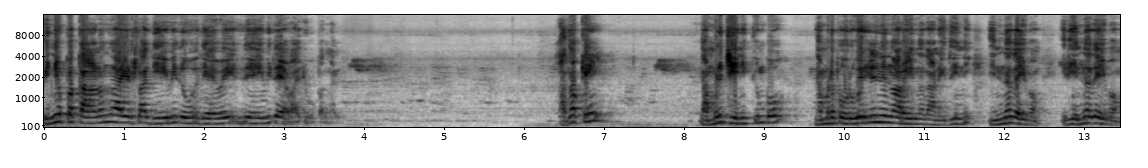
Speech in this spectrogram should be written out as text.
പിന്നെ ഇപ്പൊ കാണുന്നതായിട്ടുള്ള ദേവി ദേവി ദേവി ദേവാരൂപങ്ങൾ അതൊക്കെ നമ്മൾ ജനിക്കുമ്പോൾ നമ്മുടെ പൂർവരിൽ നിന്ന് അറിയുന്നതാണ്. ഇത് ഇനി ഇന്ന ദൈവം ഇത് ഇന്ന ദൈവം.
